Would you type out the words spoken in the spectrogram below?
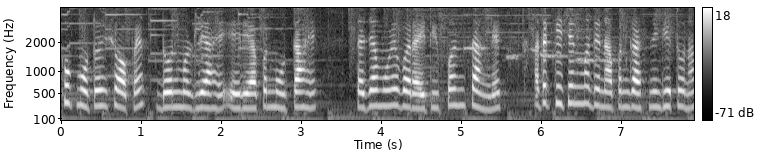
खूप मोठं शॉप आहे. दोन मजली आहे. एरिया पण मोठा आहे. त्याच्यामुळे व्हरायटी पण चांगले आहेत आता किचनमध्ये ना आपण घासणी घेतो ना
